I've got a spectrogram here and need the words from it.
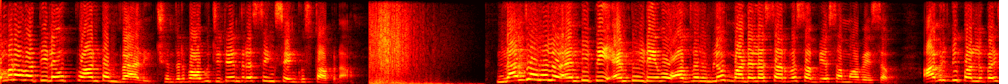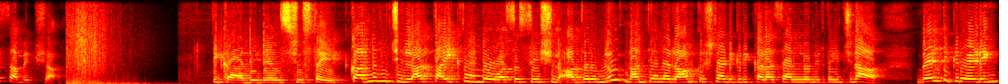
అమరావతిలో క్వాంటమ్ వ్యాలీ. చంద్రబాబు జితేంద్ర సింగ్ శంకుస్థాపన. నంద్యాలలో ఎంపీపీ ఎంపీడీఓ ఆధ్వర్యంలో మండల సర్వసభ్య సమావేశం. అభివృద్ధి పనులపై సమీక్ష. ఇక డీటెయిల్స్ చూస్తే కర్నూలు జిల్లా తైక్వాండో అసోసియేషన్ ఆధ్వర్యంలో నంద్యాల రామకృష్ణ డిగ్రీ కళాశాలలో నిర్వహించిన బెల్ట్ గ్రేడింగ్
